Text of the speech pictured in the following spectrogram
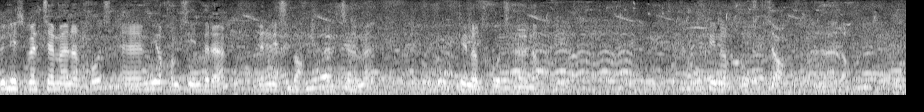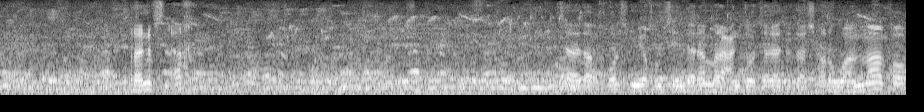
بالنسبة لثمن آه، 150 درهم. بالنسبة للثمن كاين الخوت هذا. وكاين الخوت حتى هذا. راه نفس الأخ. هذا الخوت 150 درهم راه عنده ثلاثة أشهر وما فوق.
